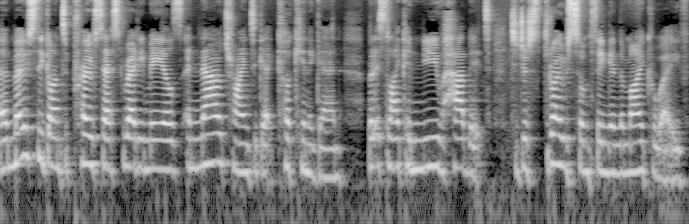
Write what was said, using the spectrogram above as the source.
uh, mostly gone to processed ready meals and now trying to get cooking again. But it's like a new habit to just throw something in the microwave.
